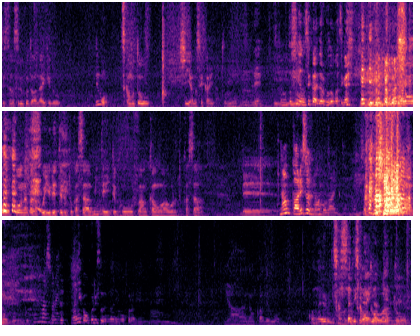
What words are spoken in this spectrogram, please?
絶賛することはないけどでも塚本慎也の世界だと思うんだよね。本当深夜の世界であることは間違いない。こうこうなんかこう揺れてるとかさ見ていてこう不安感を煽るとかさでなんかありそうでなんもないみたいな。ほんまそれ何か起こりそうで何も起こらない。いやーなんかでもこんな夜に発射できないなんて。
